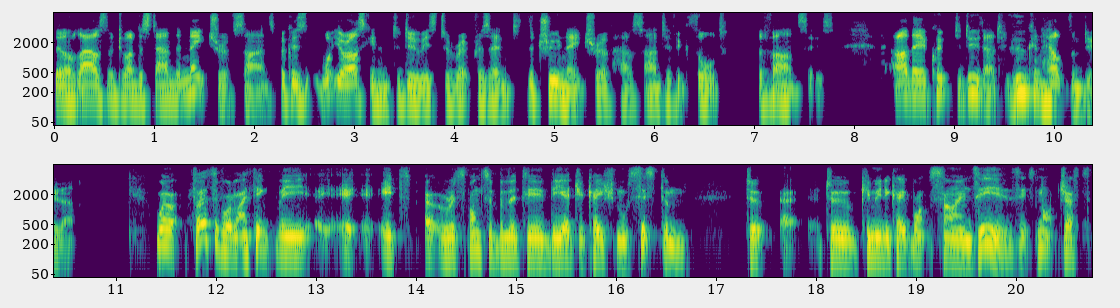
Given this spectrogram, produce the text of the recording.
that allows them to understand the nature of science, because what you're asking them to do is to represent the true nature of how scientific thought advances. Are they equipped to do that? Who can help them do that? Well, first of all, I think the it's a responsibility of the educational system to uh, to communicate what science is. It's not just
